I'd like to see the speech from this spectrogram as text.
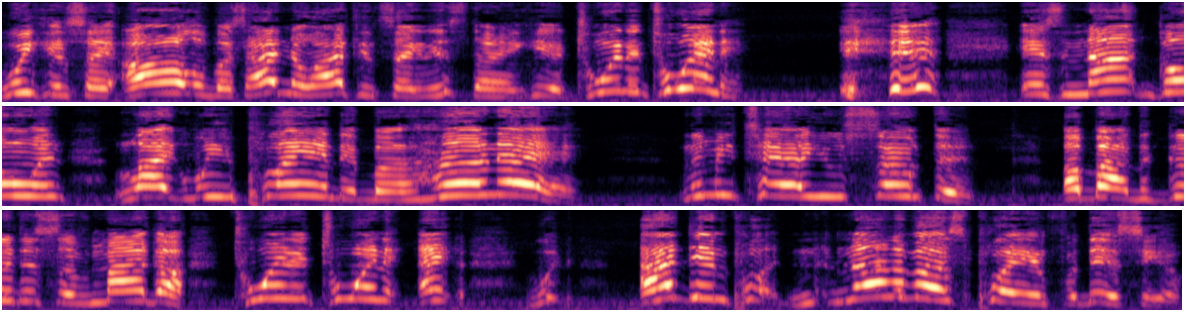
we can say all of us, I know I can say this thing here, 2020 is not going like we planned it, but honey, let me tell you something about the goodness of my God. 2020 I didn't play, none of us planned for this here.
